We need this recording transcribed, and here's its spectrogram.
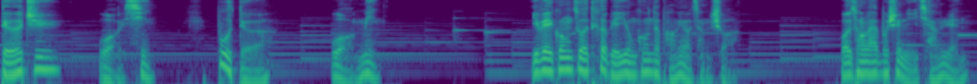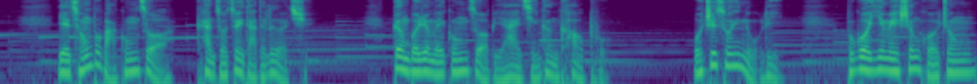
得之我幸，不得我命。一位工作特别用功的朋友曾说：“我从来不是女强人，也从不把工作看作最大的乐趣，更不认为工作比爱情更靠谱。我之所以努力，不过因为生活中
